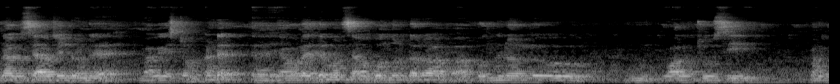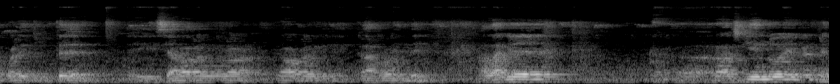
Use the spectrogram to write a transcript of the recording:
నాకు సేవ చేయడం అంటే బాగా ఇష్టం. అంటే ఎవరైతే మన సేవ పొందుంటారో ఆ- ఆ పొందిన వాళ్ళు వాళ్ళని చూసి మనకు పడే తృప్తే ఈ సేవా రంగంలో రావడానికి కారణమైంది. అలాగే రాజకీయంలో ఏంటంటే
